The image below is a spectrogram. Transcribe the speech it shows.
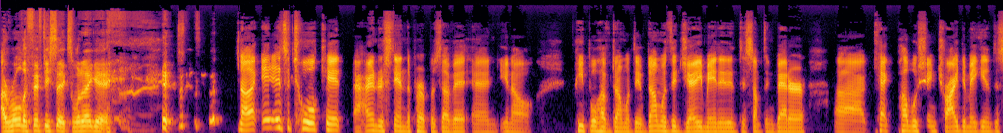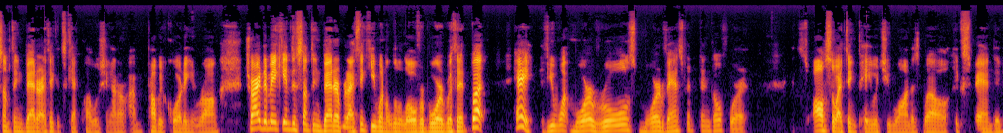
I rolled a fifty-six. What did I get? no, like, it, it's a toolkit. I understand the purpose of it, and you know, people have done what they've done with it. Jay made it into something better. Uh, Keck Publishing tried to make it into something better. I think it's Keck Publishing. I don't. I'm probably quoting it wrong. Tried to make it into something better, but I think he went a little overboard with it. But hey, if you want more rules, more advancement, then go for it. Also, I think, pay what you want as well, expanded.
